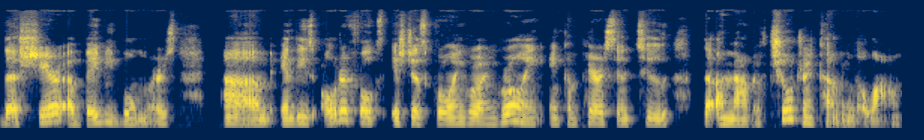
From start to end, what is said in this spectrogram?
The share of baby boomers um, and these older folks is just growing, growing, growing in comparison to the amount of children coming along.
